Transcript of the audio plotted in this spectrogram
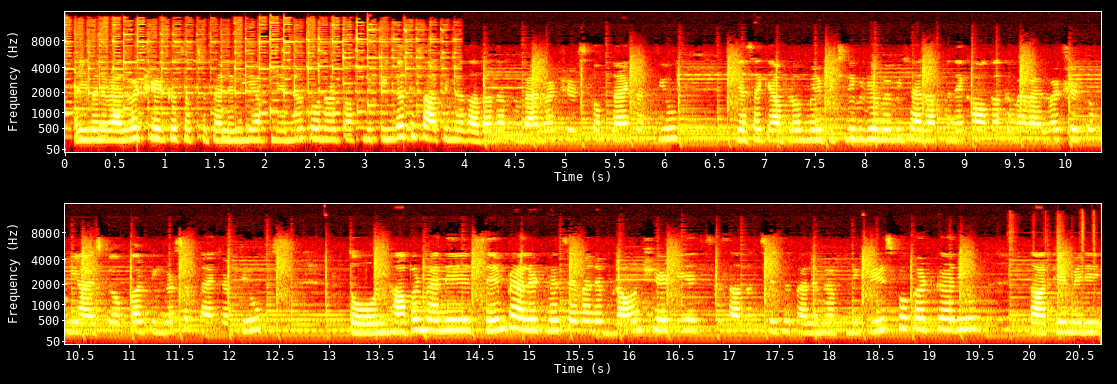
और ये मैंने वेलवेट शेड का सबसे पहले लिया अपने इनर कॉर्नर पर। अपने फिंगर के साथ ही मैं ज़्यादातर अपने वेलवेट शेड्स को अप्लाई करती हूँ। जैसा कि आप लोग मेरी पिछली वीडियो में भी शायद आपने देखा होगा कि मैं वेलवेट शेड को अपनी आइज़ के ऊपर फिंगर से अप्लाई करती हूँ। तो यहाँ पर मैंने सेम पैलेट में से मैंने ब्राउन शेड लिया, जिसके साथ अच्छे से पहले मैं अपनी फेस को कट कर रही हूँ। ताकि मेरी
